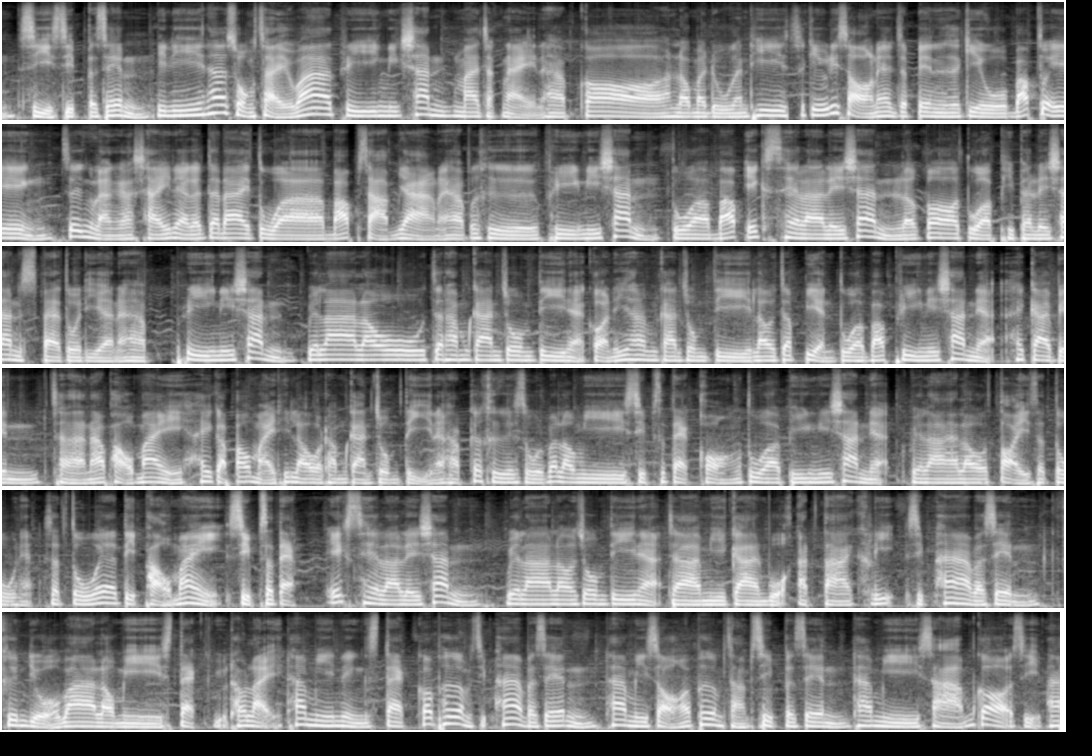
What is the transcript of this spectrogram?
40%ทีนี้ถ้าสงสัยว่า pre ignition มาจากไหนนะครับ ก็เรามาดูกันที่สกิลที่2เนี่ยจะเป็นสกิลบัฟตัวเอง ซึ่งหลังจากใช้เนี่ยก็จะได้ตัวบัฟ3อย่างนะครับ ก็คือ pre ignition ตัวบัฟ acceleration แล้วก็ตัว preparation spare ตัวเดียวนะครับ pre ignition เวลาเราจะทำการโจมตีเนี่ยก่อนที่จะทำการโจมตี เราจะเปลี่ยนตัวบัฟ pre ignition เนี่ยให้กลายเป็นสถานะเผาไหม้ให้กับเป้าหมายที่เราทำการโจมตีนะครับก็คือสมมติว่าเรามี 10 สแต็กของตัว pre ignition เนี่ยเวลาเราต่อยศัตรูเนี่ยศัตรูก็จะติดเผาไหม้10 สแต็ก acceleration เวลาเราโจมตีเนี่ยจะมีการบวกอัตราคริ15%ขึ้นอยู่ว่าเรามีสแต็กอยู่เท่าไหร่ ถ้ามี1สแต็กก็เพิ่ม 15%ถ้ามี 2 ก็เพิ่ม 30%ถ้ามี 3 ก็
